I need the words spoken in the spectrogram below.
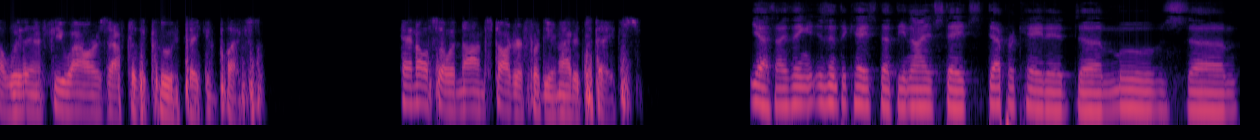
uh, within a few hours after the coup had taken place, and also a non-starter for the United States. Yes, I think isn't the case that the United States deprecated uh, moves um,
